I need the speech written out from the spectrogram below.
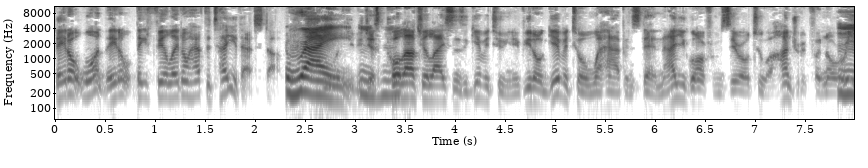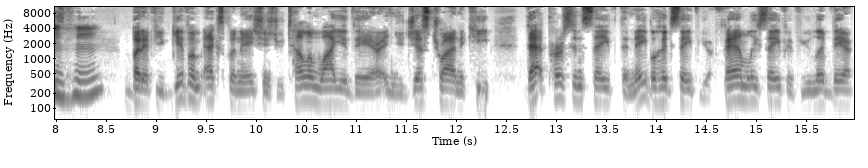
They don't want, they don't, they feel they don't have to tell you that stuff. Right. You, you mm-hmm. just pull out your license and give it to you. If you don't give it to them, what happens then? Now you're going from zero to 100 for no reason. Mm-hmm. But if you give them explanations, you tell them why you're there, and you're just trying to keep that person safe, the neighborhood safe, your family safe if you live there,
